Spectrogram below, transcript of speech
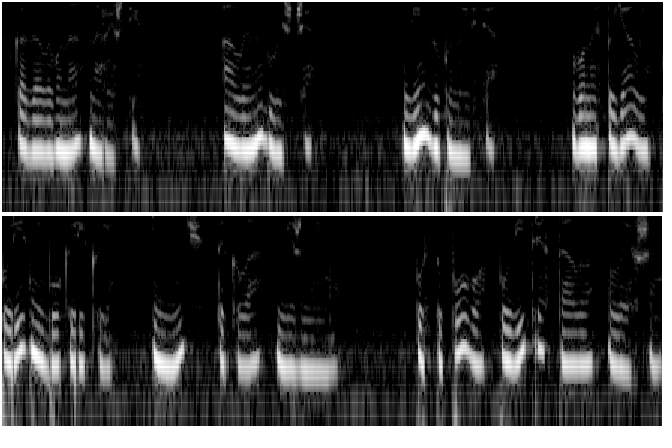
сказала вона нарешті, але не ближче. Він зупинився. Вони стояли по різні боки ріки, і ніч текла між ними. Поступово повітря стало легшим.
